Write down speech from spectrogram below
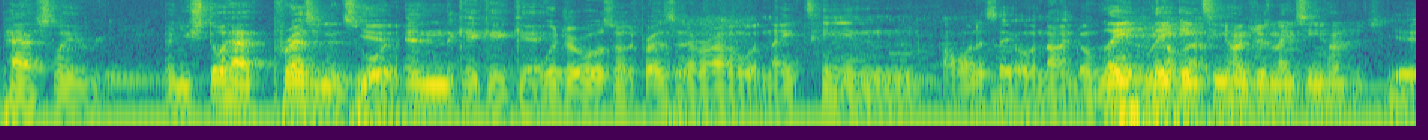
past slavery and you still have presidents who Yeah. are in the KKK Woodrow Wilson was president around what 19? I want to say 09. Don't late me. late 1800s 1900s Yeah.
